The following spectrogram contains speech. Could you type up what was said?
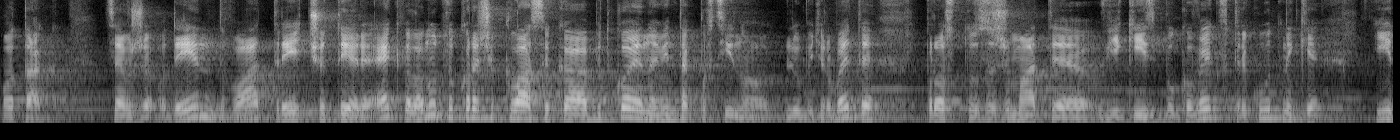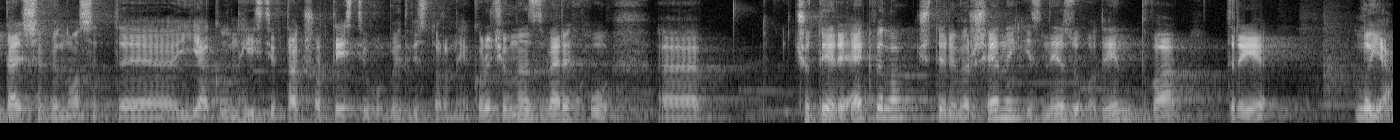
Отак. Це вже 1, 2, 3, 4 еквіла. Ну, це, коротше, класика біткоїна, він так постійно любить робити. Просто зажимати в якийсь боковик, в трикутники, і далі виносити як лонгістів, так і шортистів в обидві сторони. Коротше, в нас зверху е, 4 еквіла, 4 вершини, і знизу 1, 2, 3 лоя.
